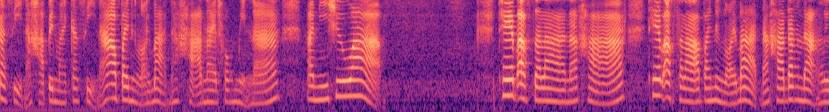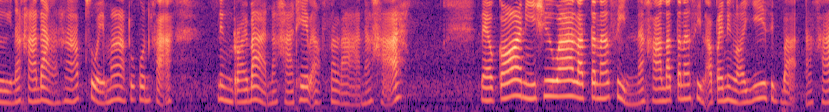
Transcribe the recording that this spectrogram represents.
กัดสีนะคะ เป็นไม้กัดสีนะเอาไป 100 บาทนะคะ นายทองเหม็นนะ อันนี้ชื่อว่า เทพอักษรานะคะ เทพอักษราเอาไป 100 บาทนะคะ ดังๆเลยนะคะ ดังฮาร์ปสวยมากทุกคนค่ะ 100 บาทนะคะ เทพอักษรานะคะ แล้วก็อันนี้ชื่อว่ารัตนสินนะคะ รัตนสินเอาไป 120 บาทนะคะ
